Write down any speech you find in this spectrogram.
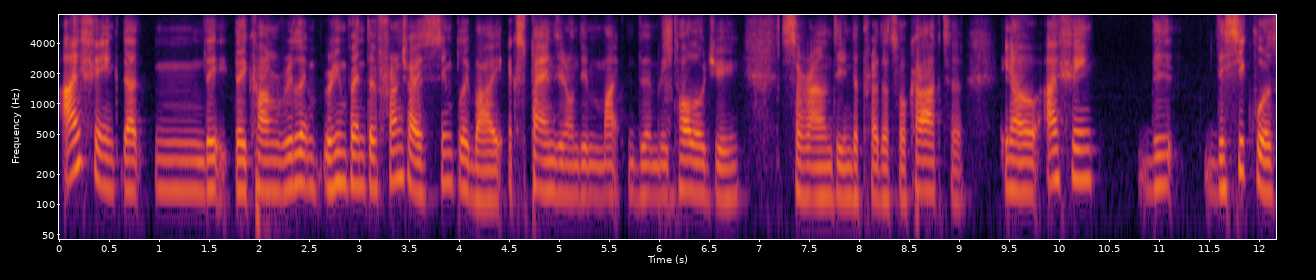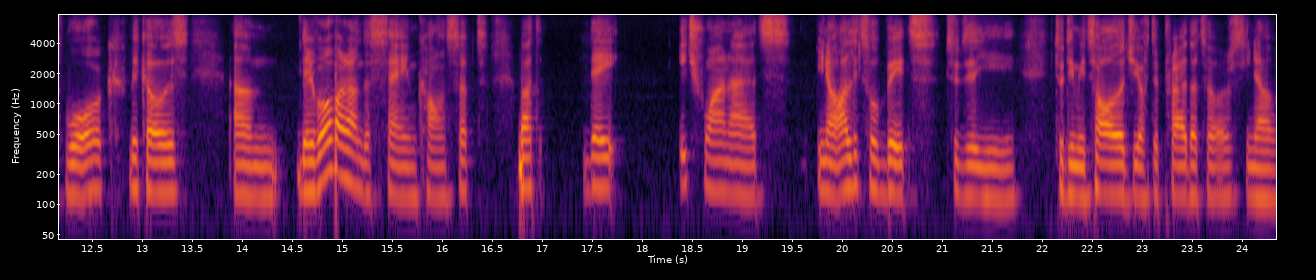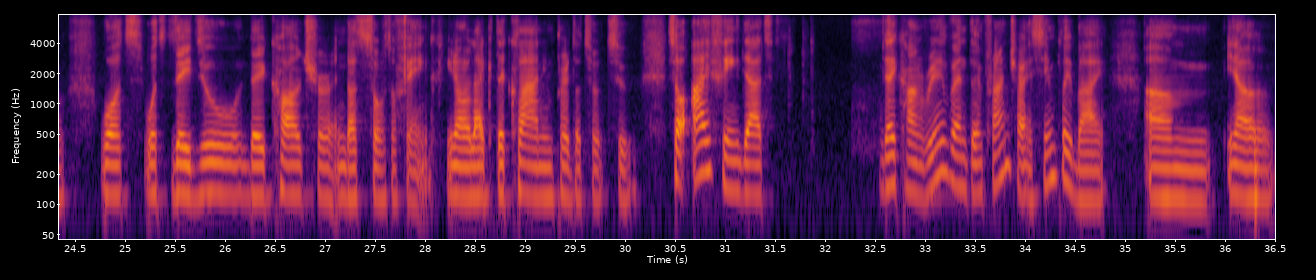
I think that mm, they they can really reinvent the franchise simply by expanding on the the mythology surrounding the Predator character. You know, I think the the sequels work because um, they revolve around the same concept, but they each one adds you know a little bit to the to the mythology of the predators you know what what they do their culture and that sort of thing you know like the clan in predator 2 so i think that they can reinvent the franchise simply by um, you know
